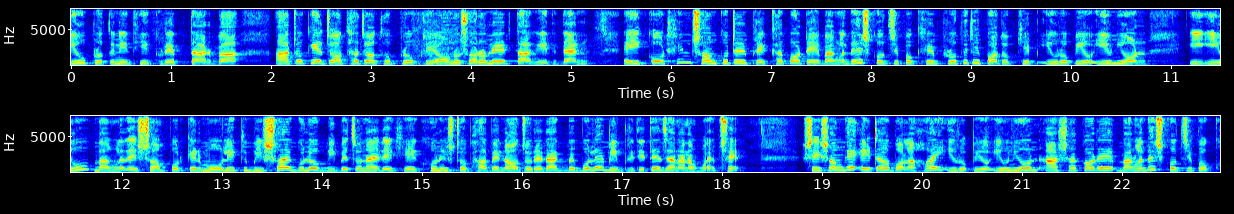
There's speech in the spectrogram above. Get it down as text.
ইউ প্রতিনিধি গ্রেপ্তার বা আটকে যথাযথ প্রক্রিয়া অনুসরণের তাগিদ দেন। এই কঠিন সংকটের প্রেক্ষাপটে বাংলাদেশ কর্তৃপক্ষের প্রতিটি পদক্ষেপ ইউরোপীয় ইউনিয়ন, ইইউ, বাংলাদেশ সম্পর্কের মৌলিক বিষয়গুলো বিবেচনায় রেখে ঘনিষ্ঠভাবে নজরে রাখবে বলে বিবৃতিতে জানানো হয়েছে। সেই সঙ্গে এটাও বলা হয়, ইউরোপীয় ইউনিয়ন আশা করে বাংলাদেশ কর্তৃপক্ষ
